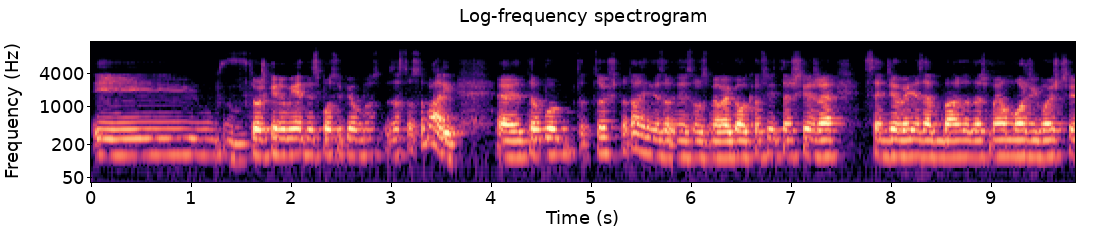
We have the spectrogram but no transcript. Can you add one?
i w troszkę nieumiejętny sposób ją zastosowali. E, To było to, coś totalnie niezro- niezrozumiałego. Okazuje też się, że sędziowie nie za bardzo też mają możliwość e,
